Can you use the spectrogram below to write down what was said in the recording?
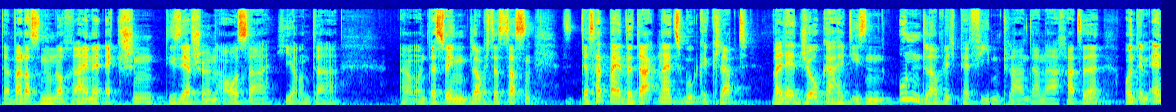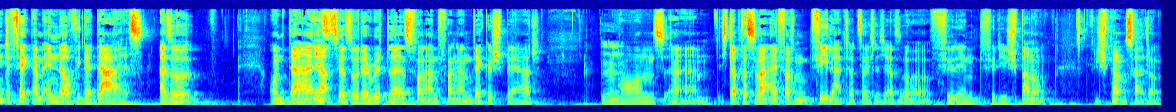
Dann war das nur noch reine Action, die sehr schön aussah hier und da. Äh, und deswegen glaube ich, dass das, das hat bei The Dark Knight so gut geklappt, weil der Joker halt diesen unglaublich perfiden Plan danach hatte und im Endeffekt am Ende auch wieder da ist. Also, und da ja. ist es ja so, der Riddler ist von Anfang an weggesperrt. Mhm. Und ähm, ich glaube, das war einfach ein Fehler tatsächlich, also für, den, für die Spannung, für die Spannungshaltung.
